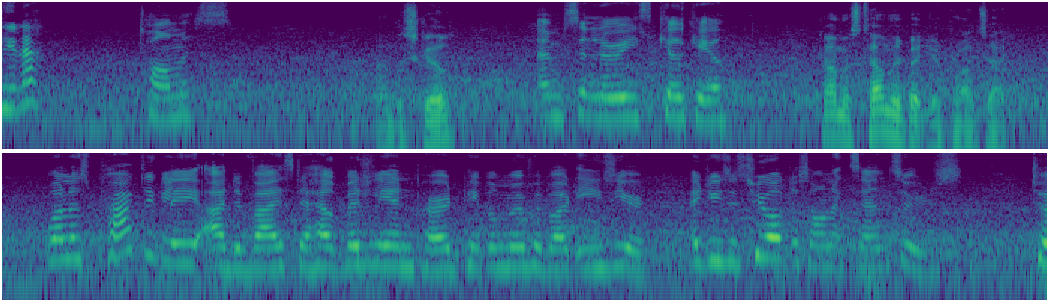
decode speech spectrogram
Cleaner. Thomas. And the school? Um, St Louis, Kilkeel. Thomas, tell me about your project. Well, it's practically a device to help visually impaired people move about easier. It uses two ultrasonic sensors to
